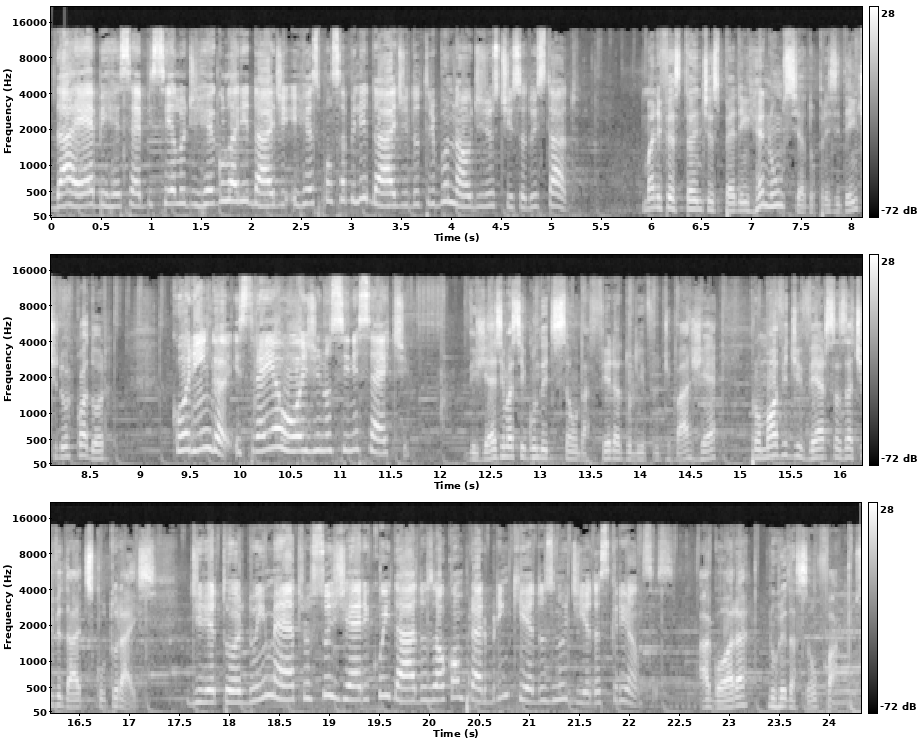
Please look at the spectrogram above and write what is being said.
Daeb recebe selo de regularidade e responsabilidade do Tribunal de Justiça do Estado. Manifestantes pedem renúncia do presidente do Equador. Coringa estreia hoje no Cine 7. 22ª edição da Feira do Livro de Bagé promove diversas atividades culturais. Diretor do Inmetro sugere cuidados ao comprar brinquedos no Dia das Crianças. Agora, no Redação Facos.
